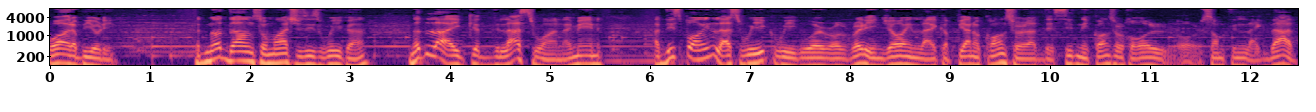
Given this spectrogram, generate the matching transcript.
What a beauty. But not down so much this week, huh? Not like the last one, I mean, at this point last week we were already enjoying like a piano concert at the Sydney Concert Hall or something like that.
